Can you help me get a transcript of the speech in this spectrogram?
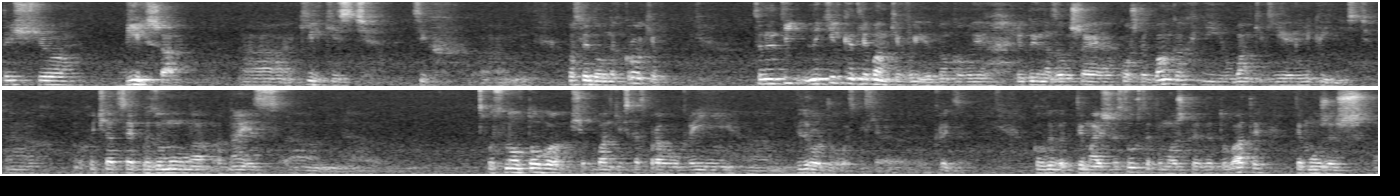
дещо більша кількість цих е, послідовних кроків. Це не, ті- не тільки для банків вигідно, коли людина залишає кошти в банках і у банків є ліквідність. Е, Хоча це безумовно одна із е, е, основ того, щоб банківська справа в Україні е, відроджувалась після кризи. Коли ти маєш ресурси, ти можеш кредитувати, ти можеш е,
